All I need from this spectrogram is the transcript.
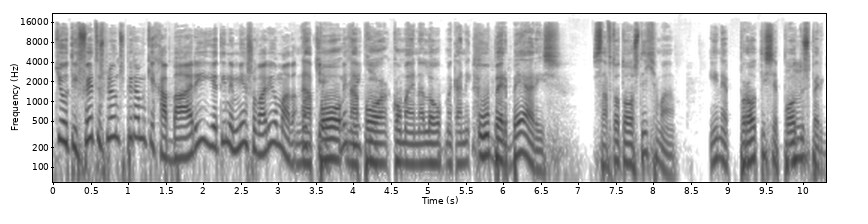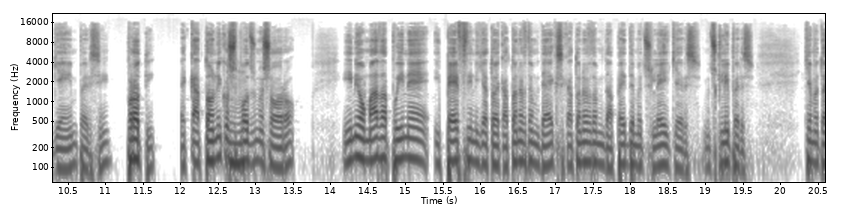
Και ότι φέτος πλέον τους πήραμε και χαμπάρι γιατί είναι μια σοβαρή ομάδα. Να, Οκ, πω, μέχρι να εκεί. πω ακόμα ένα λόγο που με κάνει Uber Bearish σε αυτό το στοίχημα. Είναι πρώτη σε πόντους per game πέρσι. Πρώτη. 120 Μμμ. πόντους μεσόωρο. Είναι η ομάδα που είναι υπεύθυνη για το 176-175 με τους Lakers, με τους Clippers και με το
